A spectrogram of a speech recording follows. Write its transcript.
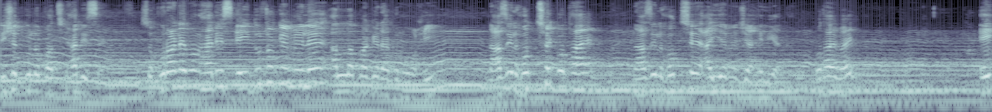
নিষেধগুলো পাচ্ছি হাদিসে। সো কোরআন এবং হাদিস এই দুটোকে মিলে আল্লাহ পাকের এখন ওহি। নাজিল হচ্ছে কোথায়? নাজিল হচ্ছে আইএমএ জাহিলিয়া কোথায় ভাই? এই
